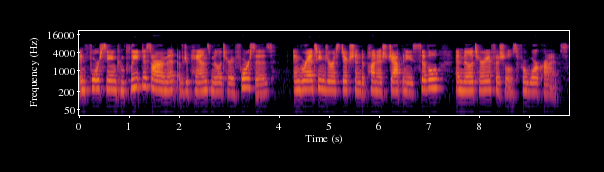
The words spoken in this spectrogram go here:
enforcing complete disarmament of Japan's military forces, and granting jurisdiction to punish Japanese civil and military officials for war crimes.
